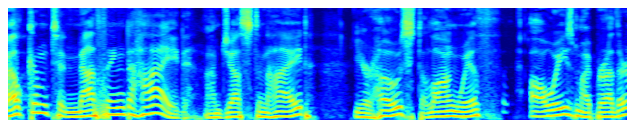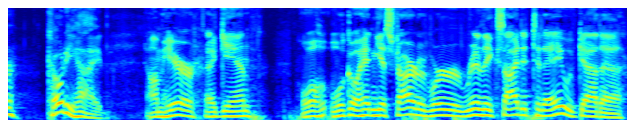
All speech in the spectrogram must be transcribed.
Welcome to Nothing to Hide. I'm Justin Hyde, your host, along with always my brother, Cody Hyde. I'm here again. Well, we'll go ahead and get started. We're really excited today. We've got a,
